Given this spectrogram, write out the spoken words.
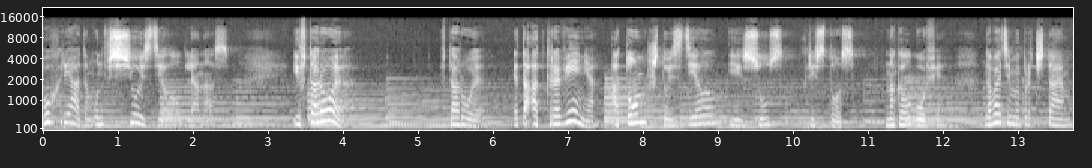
Бог рядом, Он все сделал для нас. И второе, второе, это откровение о том, что сделал Иисус Христос на Голгофе. Давайте мы прочитаем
